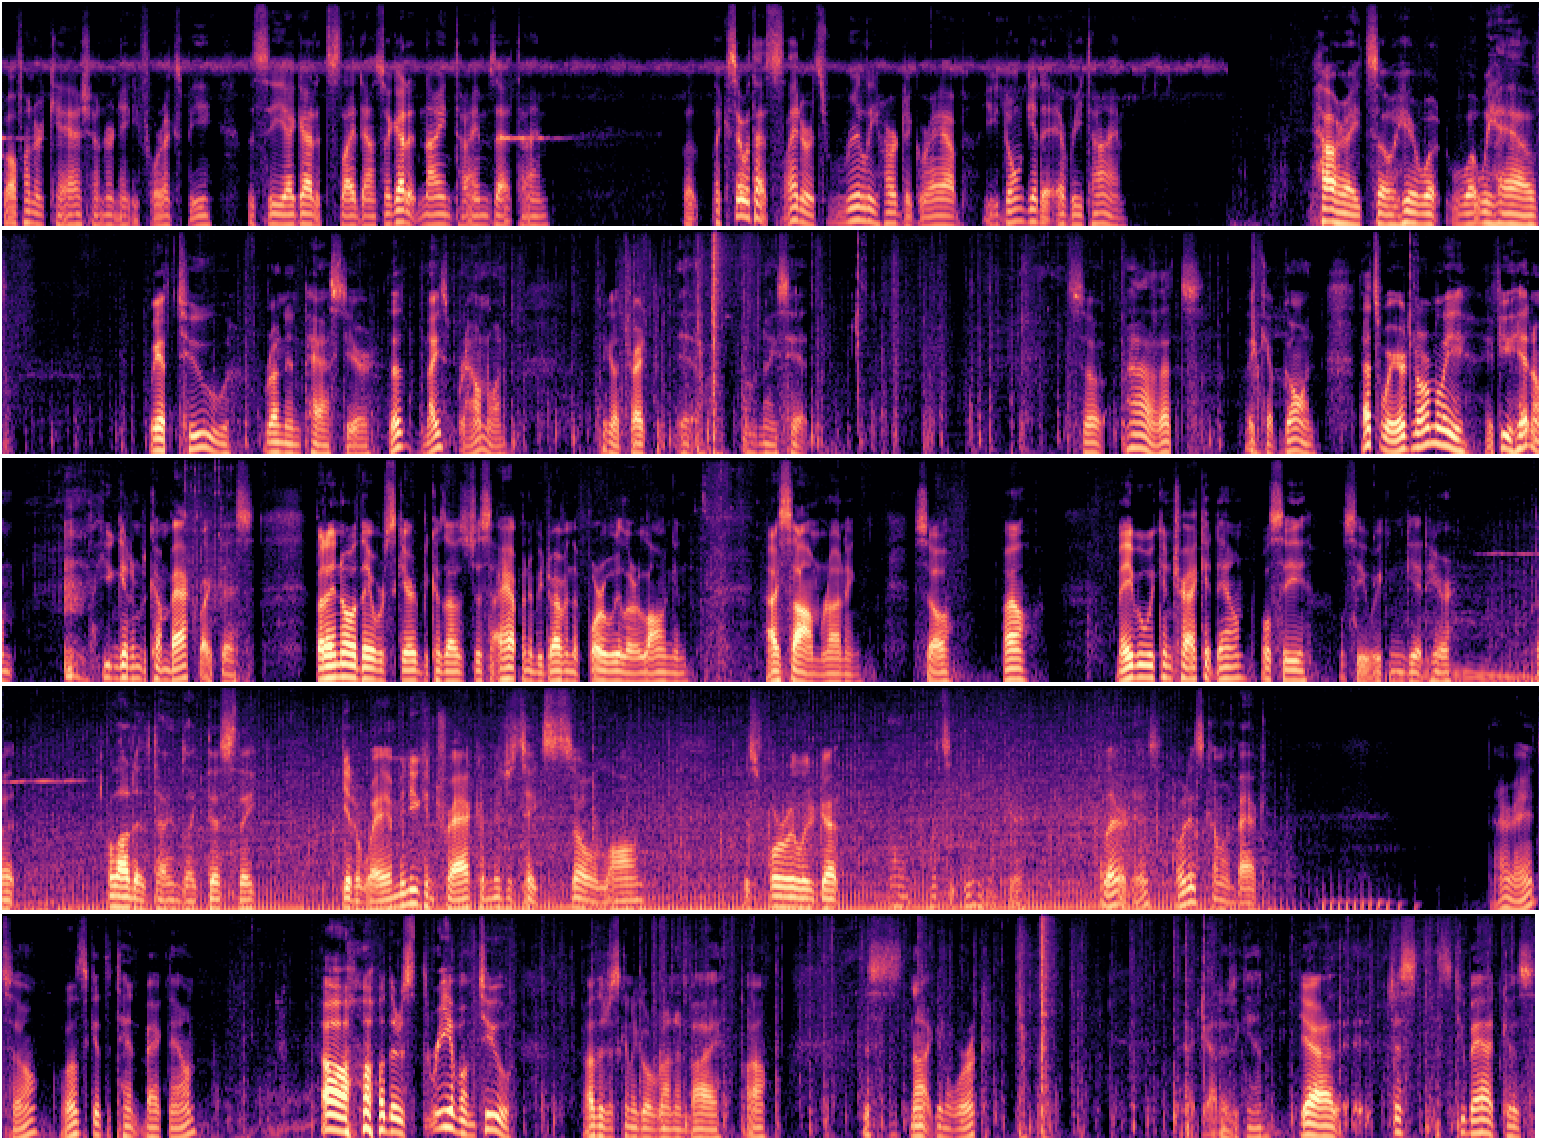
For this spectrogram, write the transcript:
1200 cash, 184 XP. Let's see, I got it slide down. So I got it nine times that time. But like I said with that slider, it's really hard to grab. You don't get it every time. Alright, so here what what we have. We have two running past here. That's a nice brown one. I think I'll try it for it. Oh, nice hit. So, ah, that's, they kept going. That's weird. Normally, if you hit them, you can get them to come back like this. But I know they were scared because I was just, I happened to be driving the four-wheeler along and I saw them running. So, well, maybe we can track it down. We'll see. We'll see what we can get here. But a lot of the times like this, they get away. I mean, you can track them. It just takes so long. This four-wheeler got... Oh, what's it doing up here? Oh, there it is. Oh, it is coming back. Alright, so well, let's get the tent back down. Oh, there's three of them, too. Oh, they're just going to go running by. Well, this is not going to work. I got it again. Yeah, it just, it's too bad, because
